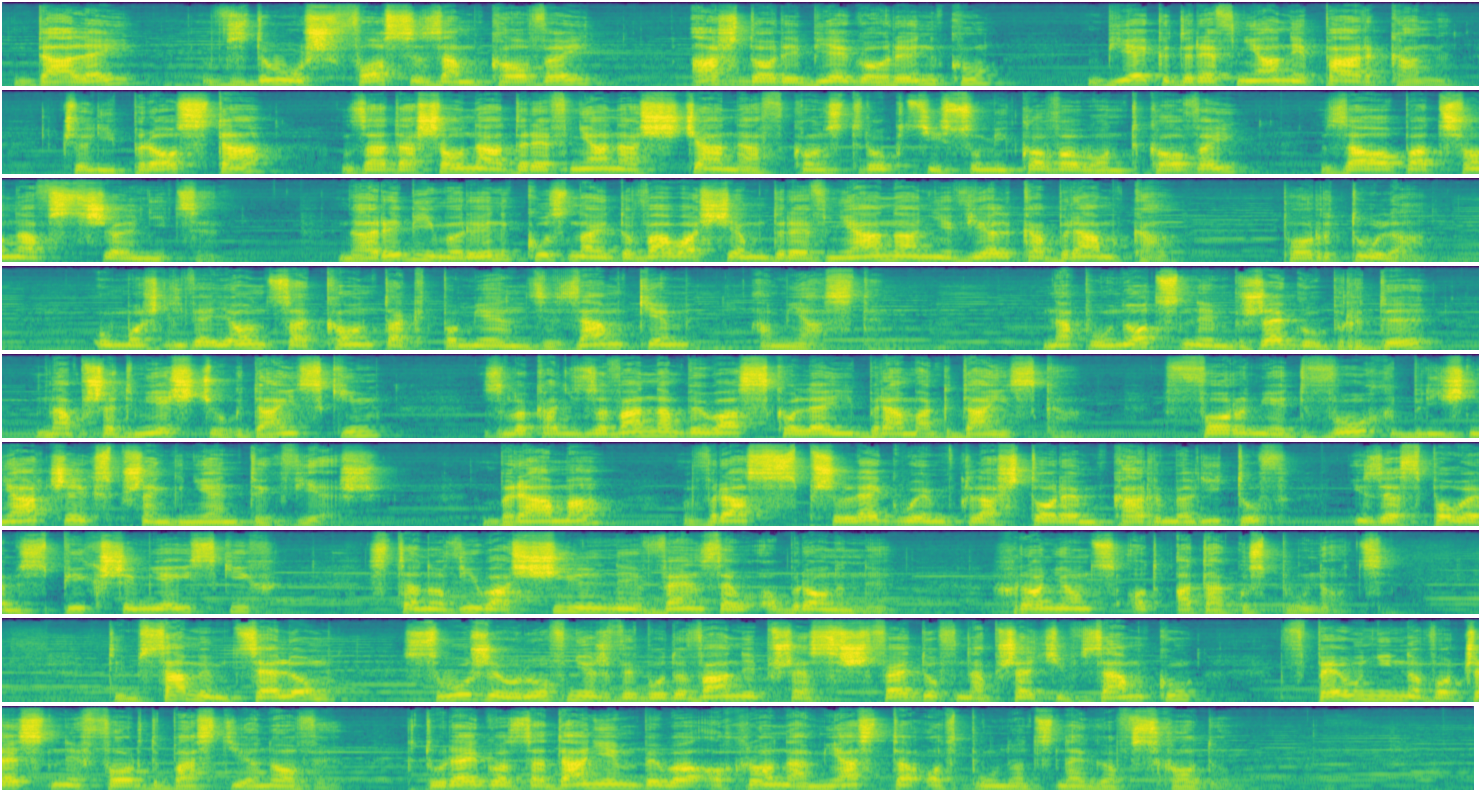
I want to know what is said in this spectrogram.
Dalej, wzdłuż fosy zamkowej, aż do rybiego rynku, biegł drewniany parkan, czyli prosta, zadaszona drewniana ściana w konstrukcji sumikowo-łątkowej, zaopatrzona w strzelnicę. Na rybim rynku znajdowała się drewniana niewielka bramka, portula, umożliwiająca kontakt pomiędzy zamkiem a miastem. Na północnym brzegu Brdy, na przedmieściu gdańskim, zlokalizowana była z kolei brama gdańska w formie dwóch bliźniaczych sprzęgniętych wież. Brama wraz z przyległym klasztorem karmelitów i zespołem spichrzy miejskich stanowiła silny węzeł obronny, chroniąc od ataku z północy. Tym samym celom służył również wybudowany przez Szwedów naprzeciw zamku w pełni nowoczesny fort bastionowy, którego zadaniem była ochrona miasta od północnego wschodu.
